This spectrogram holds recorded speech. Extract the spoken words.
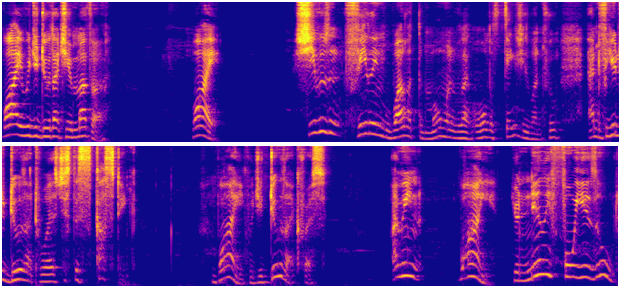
why would you do that to your mother? Why? She wasn't feeling well at the moment with like all the things she went through, and for you to do that to her is just disgusting. Why would you do that, Chris? I mean, why? You're nearly four years old,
